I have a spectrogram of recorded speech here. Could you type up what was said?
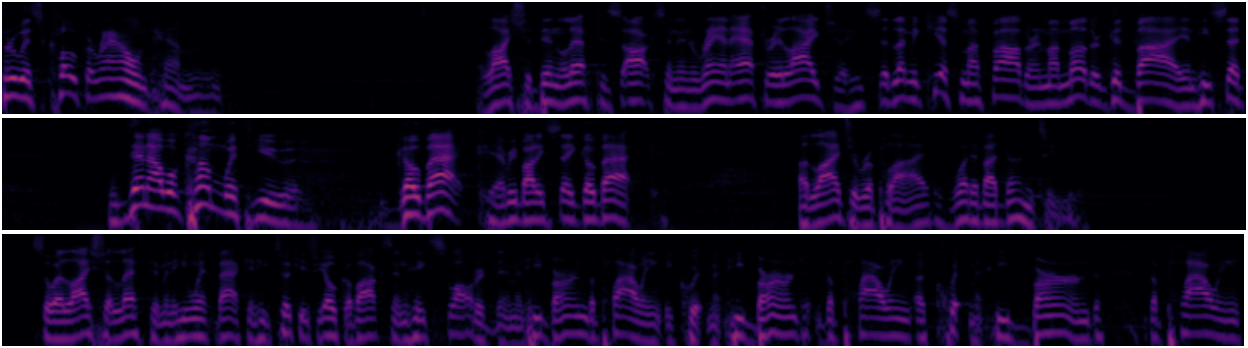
threw his cloak around him. Elisha then left his oxen and ran after Elijah. He said, Let me kiss my father and my mother goodbye. And he said, Then I will come with you. Go back. Everybody say, Go back. Elijah replied, What have I done to you? So Elisha left him and he went back and he took his yoke of oxen and he slaughtered them and he burned the plowing equipment. He burned the plowing equipment. He burned the plowing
